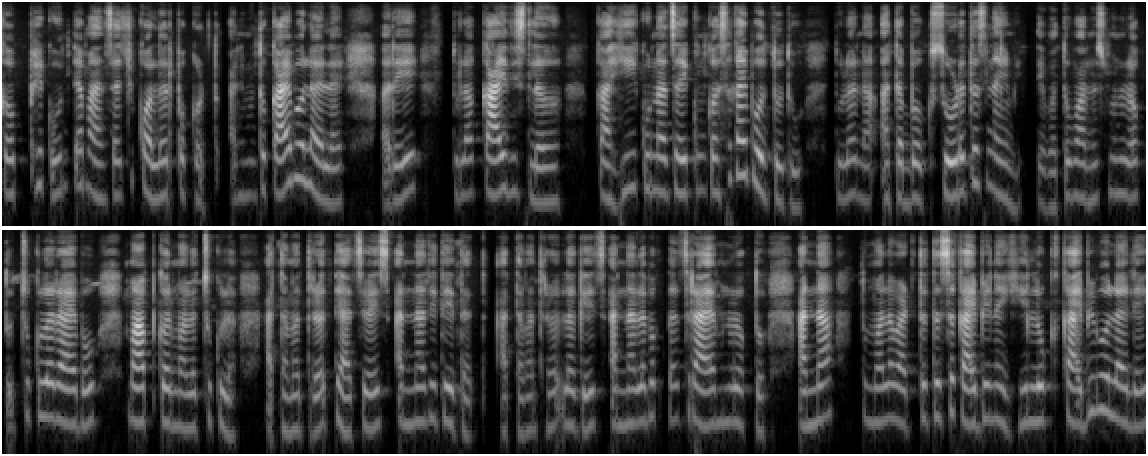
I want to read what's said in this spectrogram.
कप फेकून त्या माणसाची कॉलर पकडतो आणि मग तो काय बोलायला आहे अरे तुला काय दिसलं? काही कुणाचं ऐकून कसं काय बोलतो तू? तुला ना आता बघ सोडतच नाही मी. तेव्हा तो माणूस म्हणू लागतो चुकलं राय भाऊ माफ कर मला चुकलं. आता मात्र त्याच वेळेस अण्णा तिथे येतात. आता मात्र लगेच अण्णाला बघताच राया म्हणू लागतो अण्णा तुम्हाला वाटतं तसं काय बी नाही हे लोक काय बी बोलायले?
